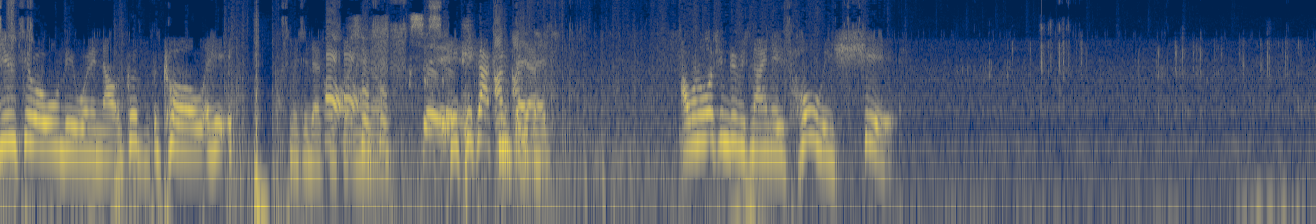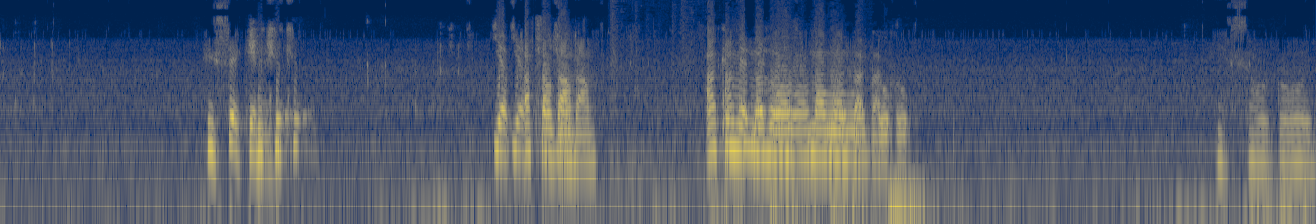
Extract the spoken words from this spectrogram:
You two are 1v1 now. Good call. He pickaxed me to death. Oh, for fuck's sake. He pickaxed me to death. I want to watch him do his 90s. Holy shit. He's sick, isn't he? Yep, I fell down. I can make my way my way back up. He's so good.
